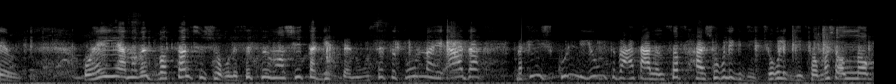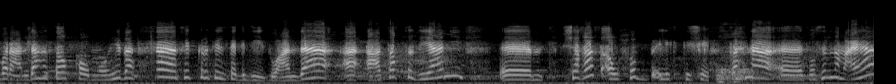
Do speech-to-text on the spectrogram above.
عجباوي وهي ما بتبطلش شغل ست نشيطة جدا وست طول ما هي قاعدة ما فيش كل يوم تبعت على الصفحة شغل جديد شغل جديد. فما شاء الله أكبر عندها طاقة وموهبة. فكرة التجديد وعندها أعتقد يعني شغف أو حب الاكتشاف. فإحنا آه، تواصلنا معاها.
